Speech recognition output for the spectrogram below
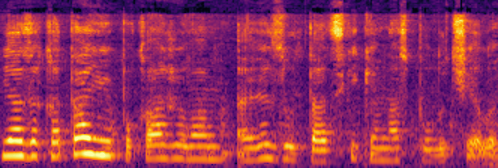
Я закатаю і покажу вам результат, скільки в нас вийшло.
